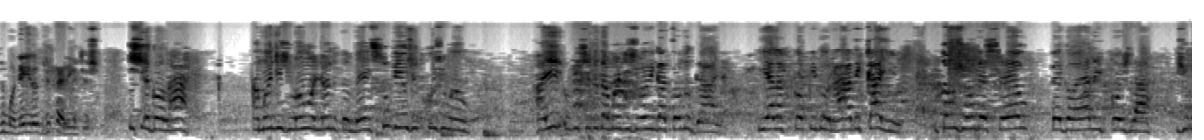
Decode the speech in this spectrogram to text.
de maneiras diferentes. E chegou lá, a mãe de João, olhando também, subiu junto com João. Aí o vestido da mãe de João engatou no galho. E ela ficou pendurada e caiu. Então João desceu, pegou ela e pôs lá. Jo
